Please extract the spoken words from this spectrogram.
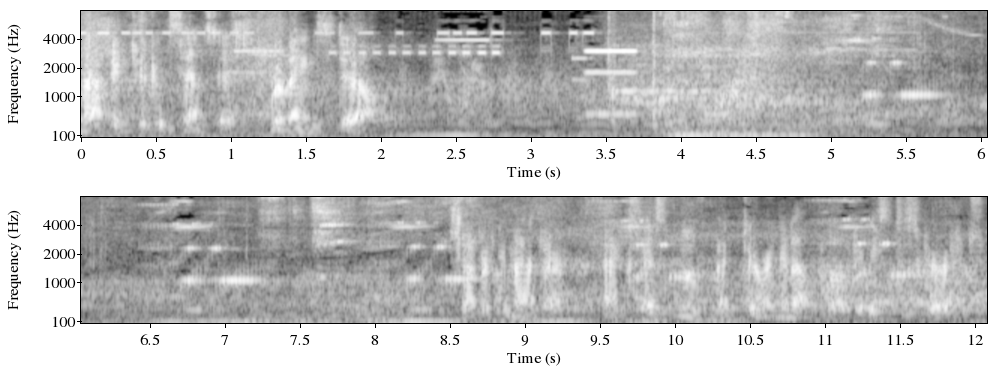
Mapping to consensus. Remain still. Shepard Commander, access movement during an upload is discouraged.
